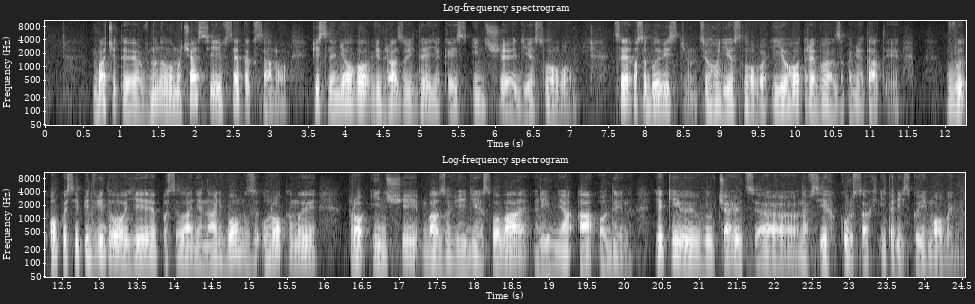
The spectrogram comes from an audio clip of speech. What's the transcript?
Бачите, в минулому часі все так само. Після нього відразу йде якесь інше дієслово. Це особливість цього дієслова, і його треба запам'ятати. В описі під відео є посилання на альбом з уроками про інші базові дієслова рівня А1, які вивчаються на всіх курсах італійської мови.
